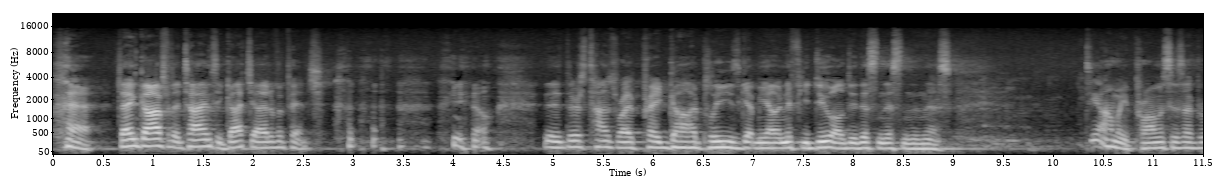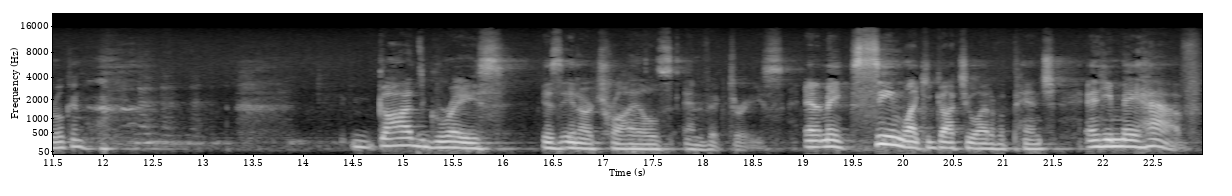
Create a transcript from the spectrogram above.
Thank God for the times He got you out of a pinch. you know, there's times where I prayed, God, please get me out. And if you do, I'll do this and this and then this. Do you know how many promises I've broken? God's grace is in our trials and victories. And it may seem like He got you out of a pinch, and He may have.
